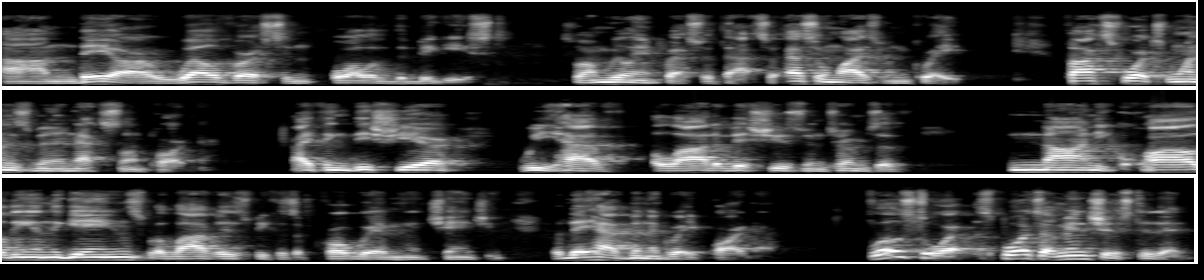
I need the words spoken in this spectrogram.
um, they are well versed in all of the Big East. So I'm really impressed with that. So SNY has been great. Fox Sports One has been an excellent partner. I think this year we have a lot of issues in terms of non-equality in the games, but a lot of it is because of programming and changing. But they have been a great partner. FloSports I'm interested in.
